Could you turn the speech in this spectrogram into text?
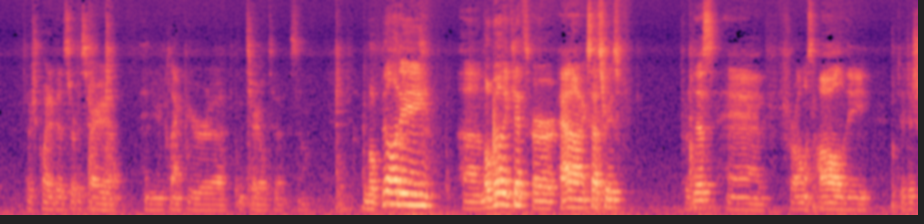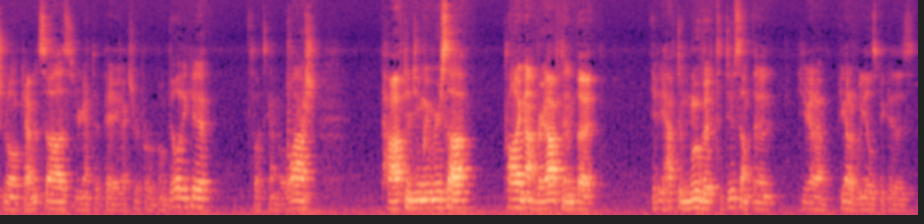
there's quite a bit of surface area, and you can clamp your uh, material to it. So mobility, uh, mobility kits are add-on accessories for this and for almost all the traditional cabinet saws. You're gonna have to pay extra for a mobility kit, so it's kind of a wash. How often do you move your saw? Probably not very often, but if you have to move it to do something, you gotta you gotta have wheels because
